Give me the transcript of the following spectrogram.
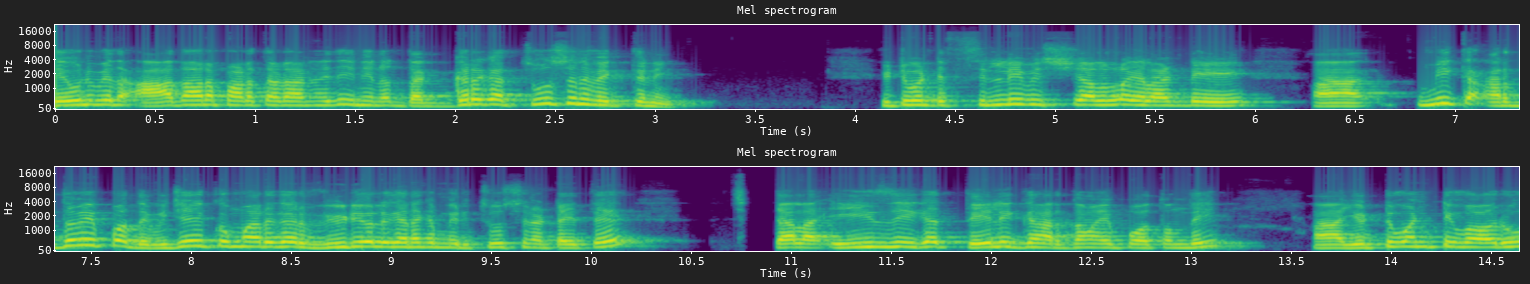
దేవుని మీద ఆధారపడతాడు అనేది నేను దగ్గరగా చూసిన వ్యక్తిని. ఇటువంటి సిల్లి విషయాల్లో ఇలాంటి మీకు అర్థమైపోద్ది. విజయ్ కుమార్ గారు వీడియోలు కనుక మీరు చూసినట్టయితే చాలా ఈజీగా తేలిగ్గా అర్థమైపోతుంది. ఎటువంటి వారు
